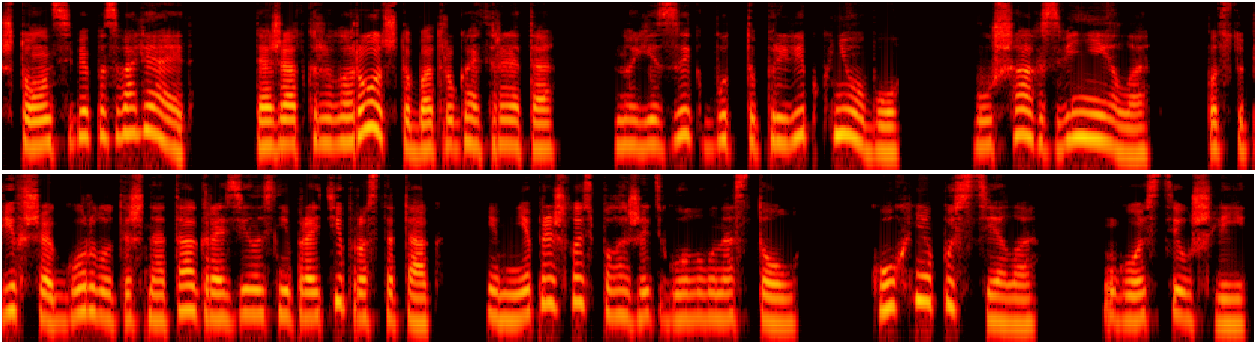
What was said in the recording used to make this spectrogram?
что он себе позволяет. Даже открыла рот, чтобы отругать Рета, но язык будто прилип к небу. В ушах звенело. Подступившая к горлу тошнота грозилась не пройти просто так, и мне пришлось положить голову на стол. Кухня опустела. Гости ушли.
